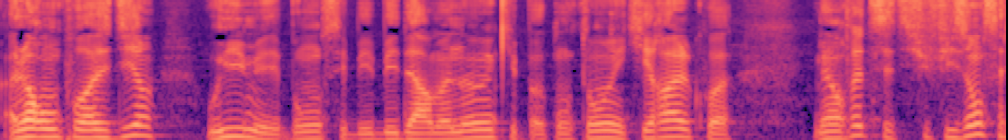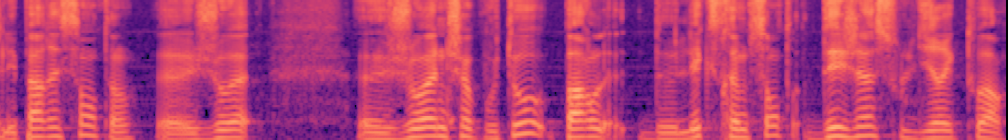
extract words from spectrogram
Alors on pourrait se dire, oui, mais bon, c'est bébé Darmanin qui est pas content et qui râle, quoi. Mais en fait, cette suffisance, elle n'est pas récente. Euh, Johan Chapoutot parle de l'extrême centre déjà sous le directoire,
